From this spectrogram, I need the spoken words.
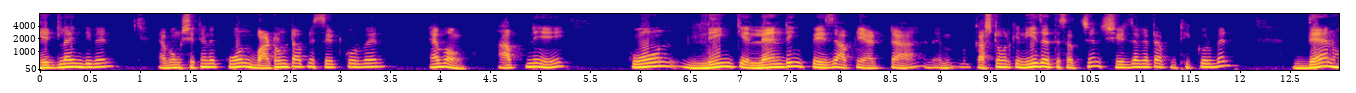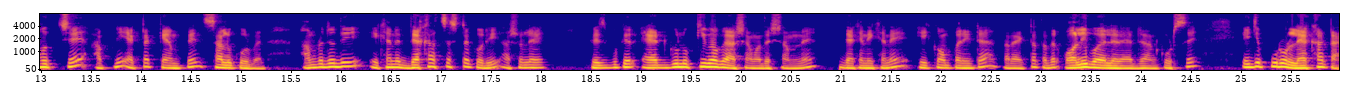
হেডলাইন দিবেন এবং সেখানে কোন বাটনটা আপনি সেট করবেন এবং আপনি কোন লিঙ্কে ল্যান্ডিং পেজে আপনি অ্যাডটা কাস্টমারকে নিয়ে যেতে চাচ্ছেন, সেই জায়গাটা আপনি ঠিক করবেন। দেন হচ্ছে আপনি একটা ক্যাম্পেইন চালু করবেন। আমরা যদি এখানে দেখার চেষ্টা করি, আসলে ফেসবুকের অ্যাডগুলো কীভাবে আসে আমাদের সামনে? দেখেন এখানে এই কোম্পানিটা তারা একটা তাদের অলিভ অয়েলের অ্যাড রান করছে। এই যে পুরো লেখাটা,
